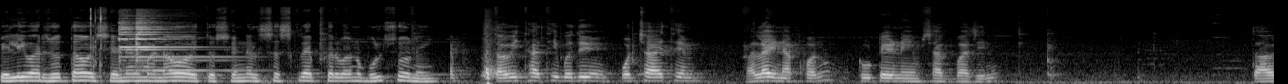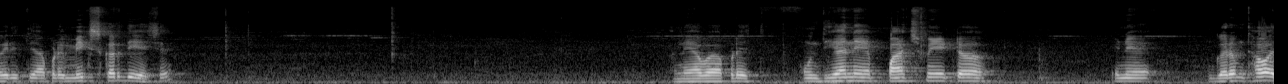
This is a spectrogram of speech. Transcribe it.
પહેલી વાર જોતા હોય ચેનલમાં ન હોય, તો ચેનલ સબસ્ક્રાઈબ કરવાનું ભૂલશો નહીં. તવીથાથી બધું ઓછા હાથે હલાવી નાખવાનું તૂટે નહીં એમ શાકભાજીને. તો આવી રીતે આપણે મિક્સ કરી દઈએ છીએ અને હવે આપણે ઊંધિયાને પાંચ મિનિટ એને ગરમ થવા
